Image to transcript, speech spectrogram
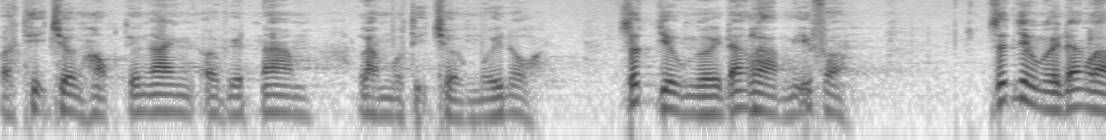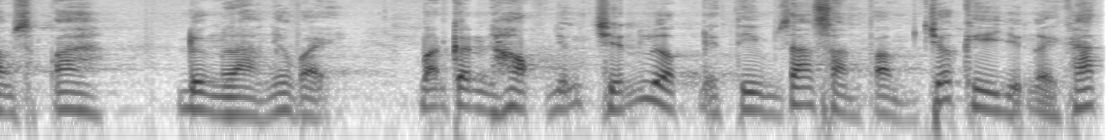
và thị trường học tiếng Anh ở Việt Nam là một thị trường mới nổi. Rất nhiều người đang làm mỹ phẩm, rất nhiều người đang làm spa. Đừng làm như vậy. Bạn cần học những chiến lược để tìm ra sản phẩm trước khi những người khác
